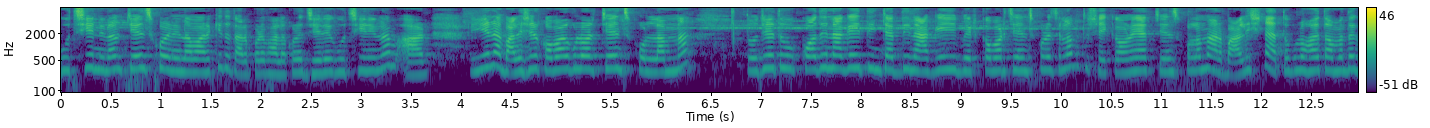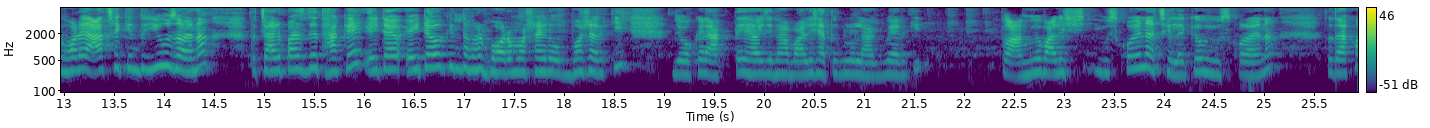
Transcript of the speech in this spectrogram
গুছিয়ে নিলাম চেঞ্জ করে নিলাম আর কি। তো তারপরে ভালো করে ঝেড়ে গুছিয়ে নিলাম। আর ইয়ে না, বালিশের কভারগুলো আর চেঞ্জ করলাম না। তো যেহেতু কদিন আগেই, তিন চার দিন আগেই বেড কভার চেঞ্জ করেছিলাম, তো সেই কারণে আর চেঞ্জ করলাম না। আর বালিশ না, এতগুলো হয়তো আমাদের ঘরে আছে, কিন্তু ইউজ হয় না। তো চারপাশ দিয়ে থাকে। এইটা, এইটাও কিন্তু আমার বড় মশাইয়ের অভ্যাস আর কি, যে ওকে রাখতেই হয় যে না, বালিশ এতগুলো লাগবে আর কি। তো আমিও বালিশ ইউজ করি না, ছেলেকেও ইউজ করায় না। তো দেখো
